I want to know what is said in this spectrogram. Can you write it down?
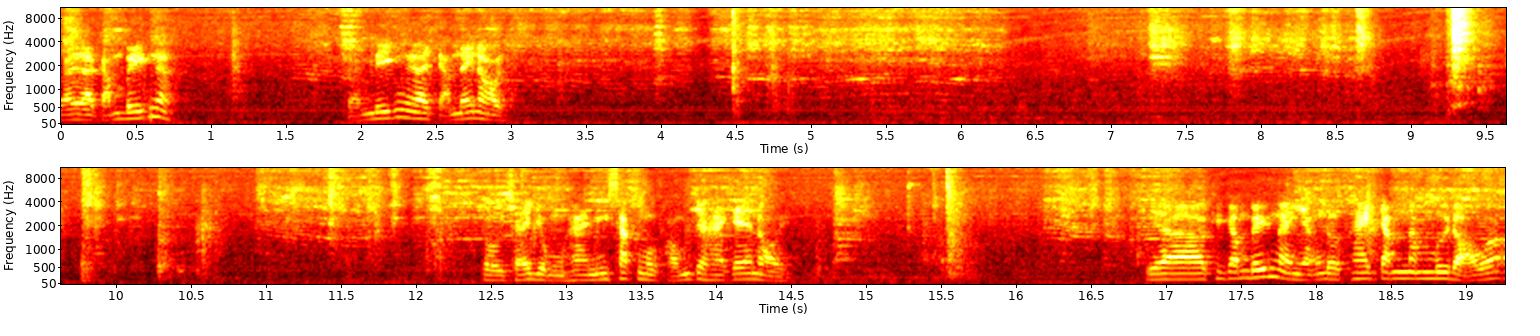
Đây là cảm biến nè. Cảm biến ờ, chạm đáy nồi. Tôi sẽ dùng hai miếng sắt mô phỏng cho hai cái nồi. Thì à, khi cảm biến này nhận được 250 độ á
